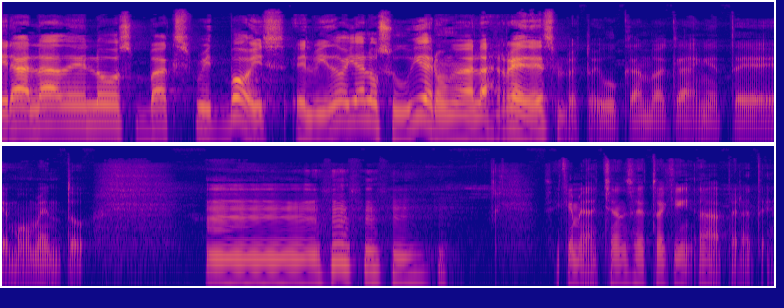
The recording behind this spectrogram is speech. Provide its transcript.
era la de los Backstreet Boys. El video ya lo subieron a las redes, lo estoy buscando acá en este momento. Mm, Así que me da chance esto aquí. Ah, espérate,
